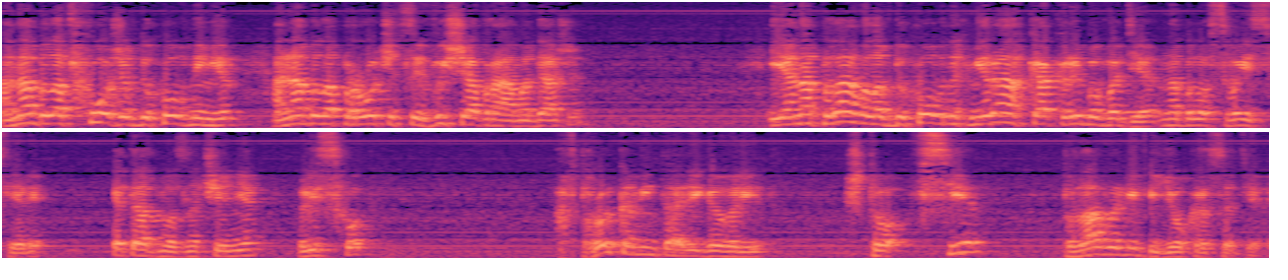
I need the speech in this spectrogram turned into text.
она была вхожа в духовный мир, она была пророчицей выше Авраама даже. И она плавала в духовных мирах, как рыба в воде. Она была в своей сфере. Это одно значение, лисход. А второй комментарий говорит, что все плавали в ее красоте.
